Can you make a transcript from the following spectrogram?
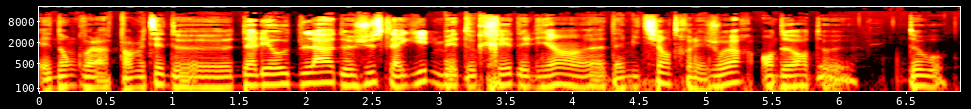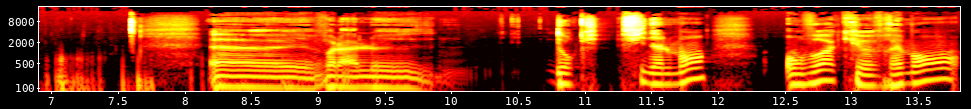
et donc voilà, permettait de d'aller au-delà de juste la guilde, mais de créer des liens euh, d'amitié entre les joueurs en dehors de de WoW. Euh, voilà le donc finalement on voit que vraiment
